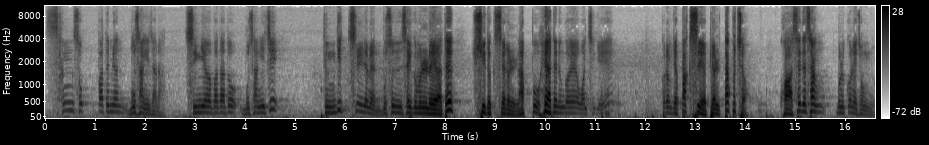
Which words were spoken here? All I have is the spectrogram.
상속받으면 무상이잖아. 증여받아도 무상이지? 등기 치려면 무슨 세금을 내야 돼? 취득세를 납부해야 되는 거예요, 원칙이. 그럼 이제 박스에 별 딱 붙여. 과세대상 물건의 종류.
